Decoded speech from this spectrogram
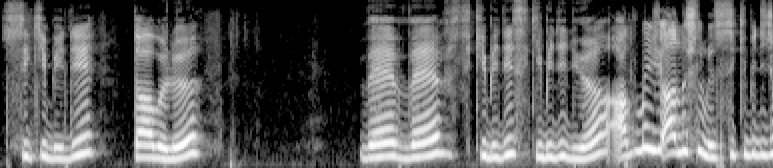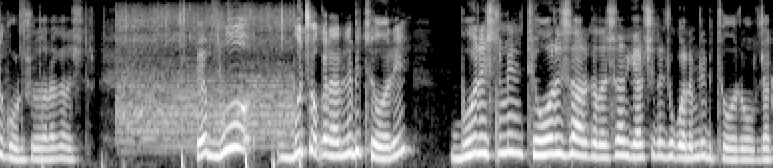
skibidi W ve ve skibidi skibidi diyor. Anlaş, anlaşılmıyor. Skibidici konuşuyorlar arkadaşlar. Ve bu bu çok önemli bir teori. Bu resmin teorisi arkadaşlar gerçekten çok önemli bir teori olacak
